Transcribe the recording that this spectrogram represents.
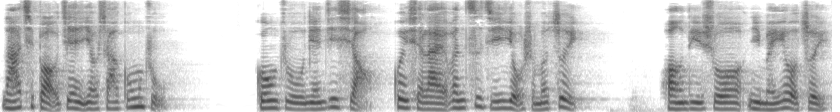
拿起宝剑要杀公主。公主年纪小，跪下来问自己有什么罪。皇帝说：“你没有罪，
